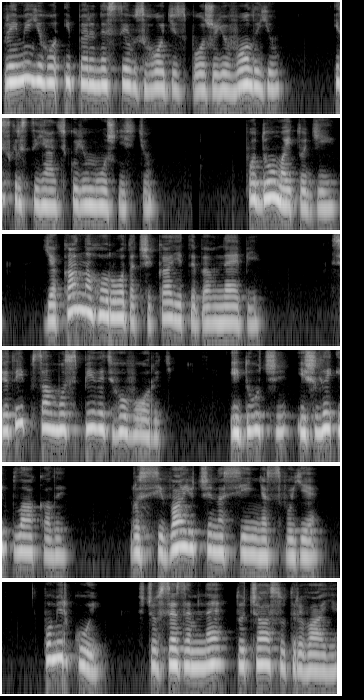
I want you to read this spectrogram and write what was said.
прийми його і перенеси в згоді з Божою волею і з християнською мужністю. Подумай тоді, яка нагорода чекає тебе в небі. Святий псалмоспівець говорить ідучи, ішли і плакали, розсіваючи насіння своє. Поміркуй, що все земне до часу триває,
